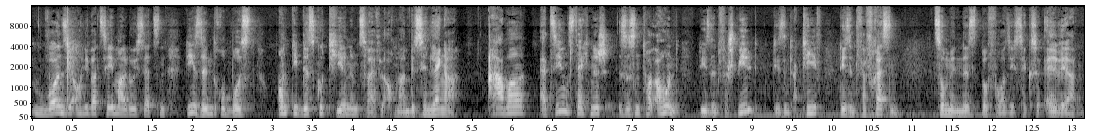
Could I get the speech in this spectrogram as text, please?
wollen sie auch lieber zehnmal durchsetzen, die sind robust und die diskutieren im Zweifel auch mal ein bisschen länger. Aber erziehungstechnisch ist es ein toller Hund. Die sind verspielt, die sind aktiv, die sind verfressen. Zumindest bevor sie sexuell werden.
